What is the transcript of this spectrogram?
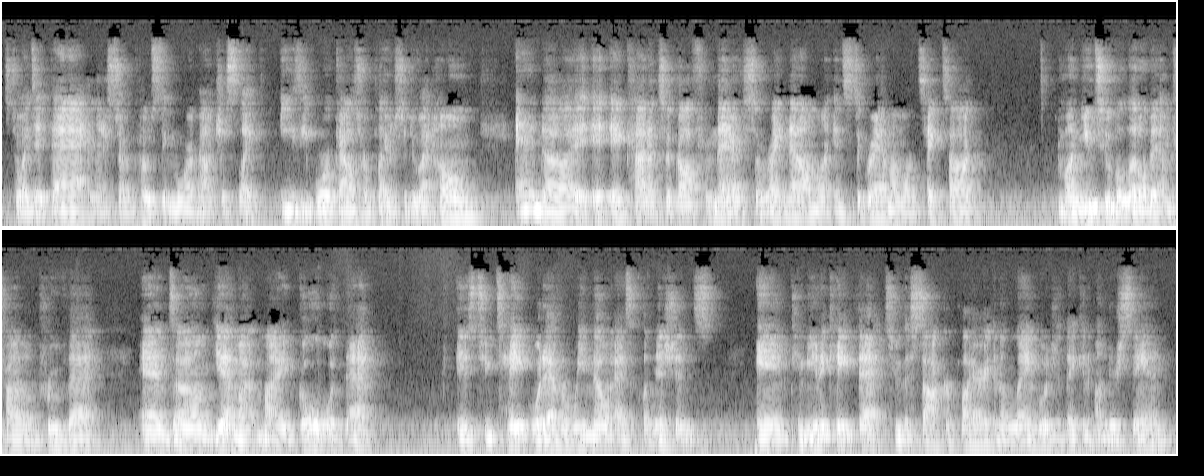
So I did that. And then I started posting more about just like easy workouts for players to do at home. And uh, it, it kind of took off from there. So right now I'm on Instagram, I'm on TikTok, I'm on YouTube a little bit. I'm trying to improve that. And um, yeah, my, my goal with that is to take whatever we know as clinicians and communicate that to the soccer player in a language that they can understand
